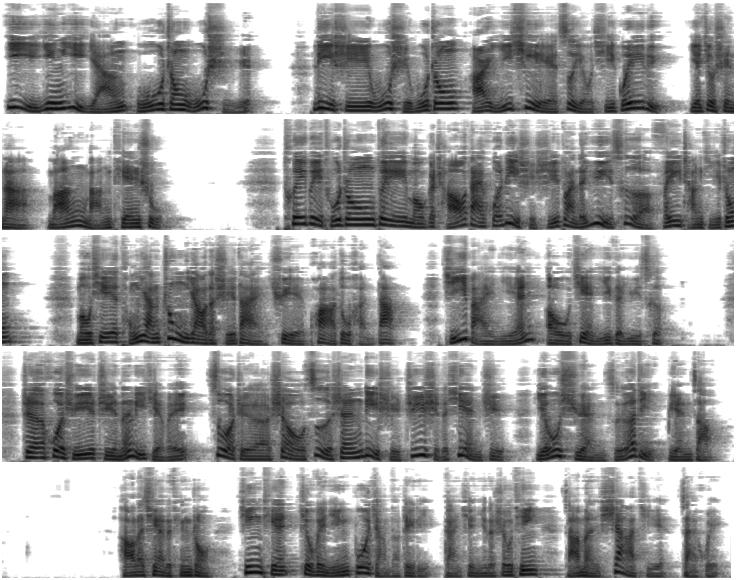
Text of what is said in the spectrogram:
一阴一阳，无终无始。历史无始无终，而一切自有其规律，也就是那茫茫天数。推背图中对某个朝代或历史时段的预测非常集中，某些同样重要的时代却跨度很大，几百年偶见一个预测。这或许只能理解为作者受自身历史知识的限制，有选择地编造。好了，亲爱的听众，今天就为您播讲到这里，感谢您的收听，咱们下节再会。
